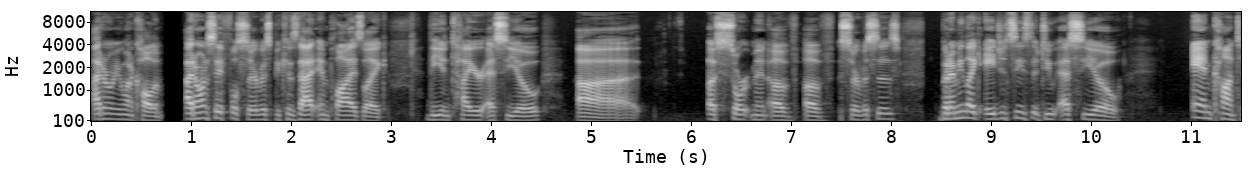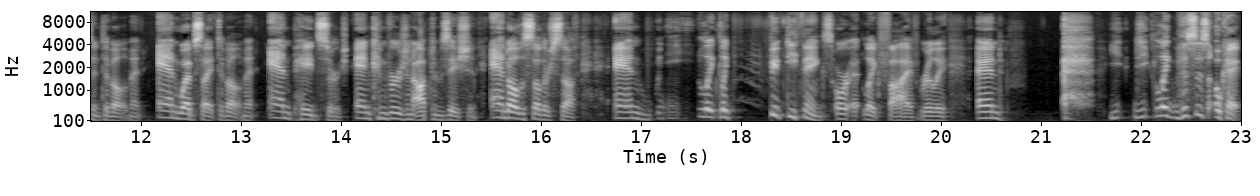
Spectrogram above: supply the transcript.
i don't you want to call them. I don't want to say full service because that implies like the entire seo uh assortment of of services. But I mean like agencies that do SEO and content development and website development and paid search and conversion optimization and all this other stuff and like like 50 things or like 5 really. And like this is okay.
